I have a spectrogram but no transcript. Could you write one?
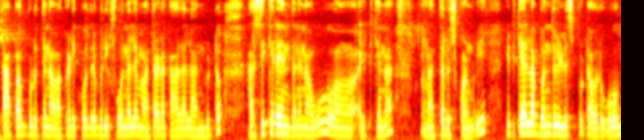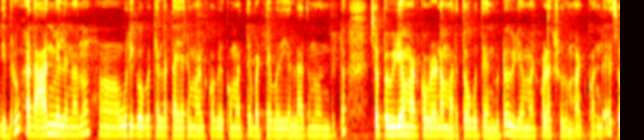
ಸ್ಟಾಪ್ ಆಗಿಬಿಡುತ್ತೆ. ನಾವು ಆ ಕಡೆಗೆ ಹೋದರೆ ಬರೀ ಫೋನಲ್ಲೇ ಮಾತಾಡೋಕ್ಕಾಗಲ್ಲ ಅಂದ್ಬಿಟ್ಟು ಅರಸೀಕೆರೆಯಿಂದನೇ ನಾವು ಇಟ್ಕೆನ ತರಿಸ್ಕೊಂಡ್ವಿ. ಇಟ್ಕೆ ಎಲ್ಲ ಬಂದು ಇಳಿಸ್ಬಿಟ್ಟು ಅವರು ಹೋಗಿದ್ರು. ಅದಾದಮೇಲೆ ನಾನು ಊರಿಗೆ ಹೋಗೋಕ್ಕೆಲ್ಲ ತಯಾರಿ ಮಾಡ್ಕೋಬೇಕು ಮತ್ತು ಬಟ್ಟೆ ಬರಿ ಎಲ್ಲದನ್ನು ಅಂದ್ಬಿಟ್ಟು ಸ್ವಲ್ಪ ವಿಡಿಯೋ ಮಾಡ್ಕೊಬಿಡೋಣ, ಮರ್ತೋಗುತ್ತೆ ಅಂದ್ಬಿಟ್ಟು ವಿಡಿಯೋ ಮಾಡ್ಕೊಳಕ್ಕೆ ಶುರು ಮಾಡಿಕೊಂಡೆ. ಸೊ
